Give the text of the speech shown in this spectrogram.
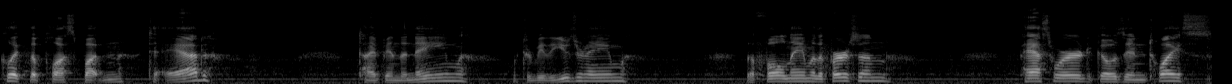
click the plus button to add, type in the name, which would be the username, the full name of the person, password goes in twice,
